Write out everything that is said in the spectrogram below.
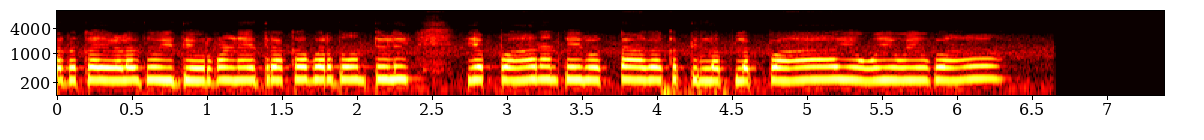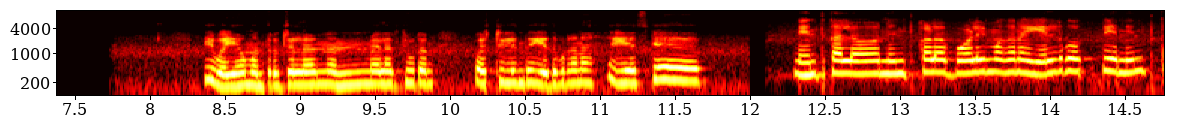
ಅದಕ್ಕೆ ಹೇಳೋದು, ಈ ದೇವ್ರುಗಳ್ನ ಎದುರು ಹಾಕಬಾರ್ದು ಅಂತೇಳಿ. ಯಪ್ಪ ನನ್ನ ಕೈಲಿ ಒಟ್ಟ ಆಗಕತ್ತಿಲ್ಲಪ್ಲಪ್ಪ ಯವ್ವ ಯೋ ಯವ್ವ. ಈ ವಯೋಮಂತ್ರ ಜಲ ನನ್ನ ಮೇಲೆ ಚೂಟನ್ ಫಸ್ಟ್ ಇಲ್ಲಿಂದ ಎದ್ಬಿಡೋಣ. ಎಸ್ಕೇಪ್. ಎಸ್ಕೆ ನಿಂತ್ಕೊಳ್ಳೋ ನಿಂತ್ಕೊಳ್ಳೋ ಬೋಳಿ ಮಗನ ಎಲ್ಲಿ ಹೋಗ್ತೀಯ ನಿಂತ್ಕ.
